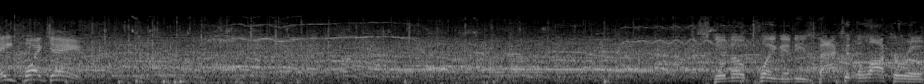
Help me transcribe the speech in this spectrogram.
Eight point game. Still no Clingan. He's back in the locker room.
